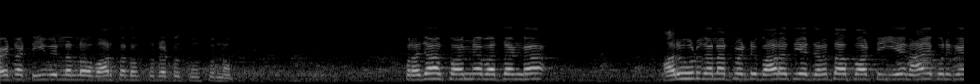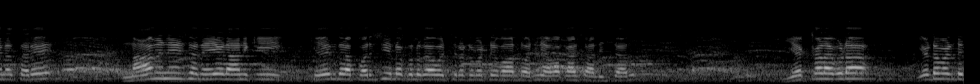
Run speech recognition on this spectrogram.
బయట టీవీలలో వార్తలు వస్తున్నట్టు చూస్తున్నాం. ప్రజాస్వామ్యబద్ధంగా అర్హుడు గలటువంటి భారతీయ జనతా పార్టీ ఏ నాయకునికైనా సరే నామినేషన్ వేయడానికి కేంద్ర పరిశీలకులుగా వచ్చినటువంటి వాళ్ళు అన్ని అవకాశాలు ఇచ్చారు. ఎక్కడ కూడా ఎటువంటి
